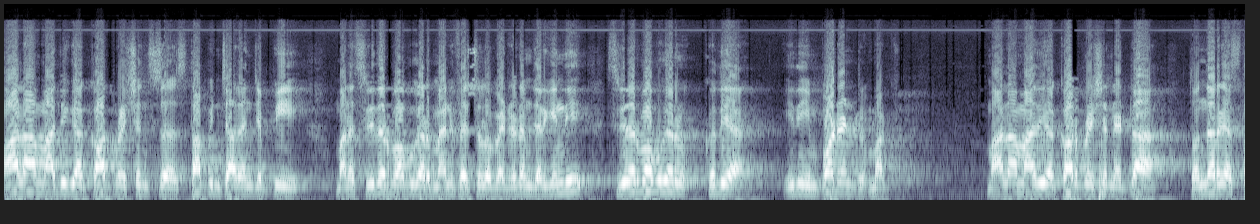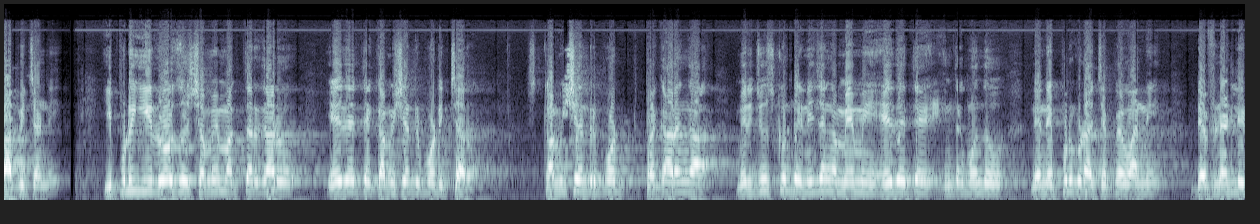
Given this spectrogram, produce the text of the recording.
మాలా మాదిగా కార్పొరేషన్స్ uh, స్థాపించాలని చెప్పి మన శ్రీధర్ బాబు గారు మేనిఫెస్టోలో పెట్టడం జరిగింది. శ్రీధర్ బాబు గారు కొద్దిగా ఇది ఇంపార్టెంట్ మాకు. మాలా మాదిగా కార్పొరేషన్ ఎట్లా తొందరగా స్థాపించండి. ఇప్పుడు ఈరోజు షమీం అఖ్తర్ గారు ఏదైతే కమిషన్ రిపోర్ట్ ఇచ్చారో కమిషన్ రిపోర్ట్ ప్రకారంగా మీరు చూసుకుంటే నిజంగా మేము ఏదైతే ఇంతకుముందు నేను ఎప్పుడు కూడా చెప్పేవాడిని డెఫినెట్లీ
